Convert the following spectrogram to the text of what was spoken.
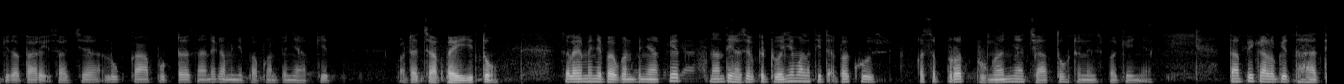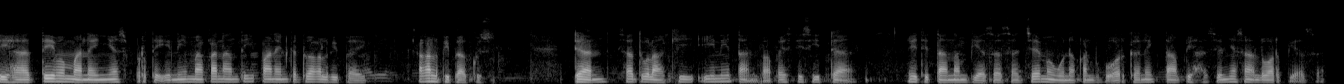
kita tarik saja luka putus nanti akan menyebabkan penyakit pada cabai itu. Selain menyebabkan penyakit, nanti hasil keduanya malah tidak bagus. Kesebrot bunganya jatuh dan lain sebagainya. Tapi kalau kita hati-hati memanennya seperti ini, maka nanti panen kedua akan lebih baik, akan lebih bagus. Dan satu lagi, ini tanpa pestisida. Ini ditanam biasa saja menggunakan pupuk organik, tapi hasilnya sangat luar biasa.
